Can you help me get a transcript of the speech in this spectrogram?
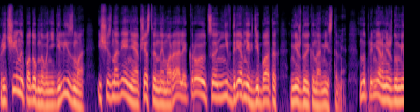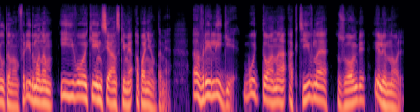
Причины подобного нигилизма, исчезновения общественной морали кроются не в древних дебатах между экономистами, например, между Милтоном Фридманом и его кейнсианскими оппонентами, а в религии, будь то она активная, зомби или ноль.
